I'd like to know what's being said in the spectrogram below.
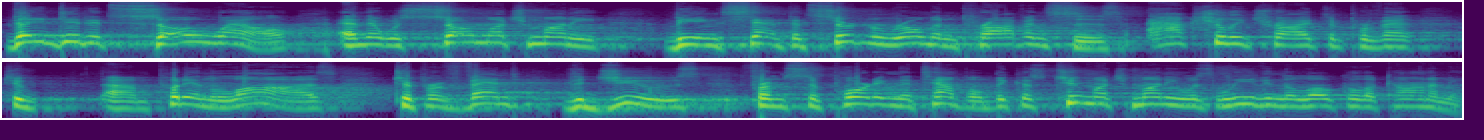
They did it so well, and there was so much money being sent that certain Roman provinces actually tried to prevent, to um, put in laws to prevent the Jews from supporting the temple because too much money was leaving the local economy.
